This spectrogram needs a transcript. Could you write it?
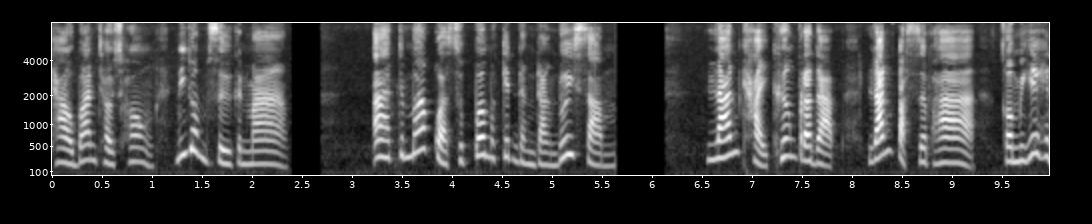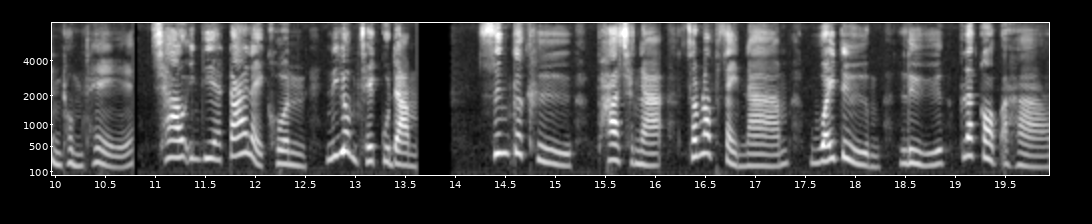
ชาวบ้านชาวช่องนิยมซื้อกันมาก อาจจะมากกว่าซูเปอร์มาร์เก็ตดัง ๆ ด้วยซ้ำร้านขายเครื่องประดับ ร้านตัดเสื้อผ้าก็มีให้เห็นถมเถ ชาวอินเดียใต้หลายคนนิยมใช้กูดำ ซึ่งก็คือภาชนะสำหรับใส่น้ำไว้ดื่ม หรือประกอบอาหาร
